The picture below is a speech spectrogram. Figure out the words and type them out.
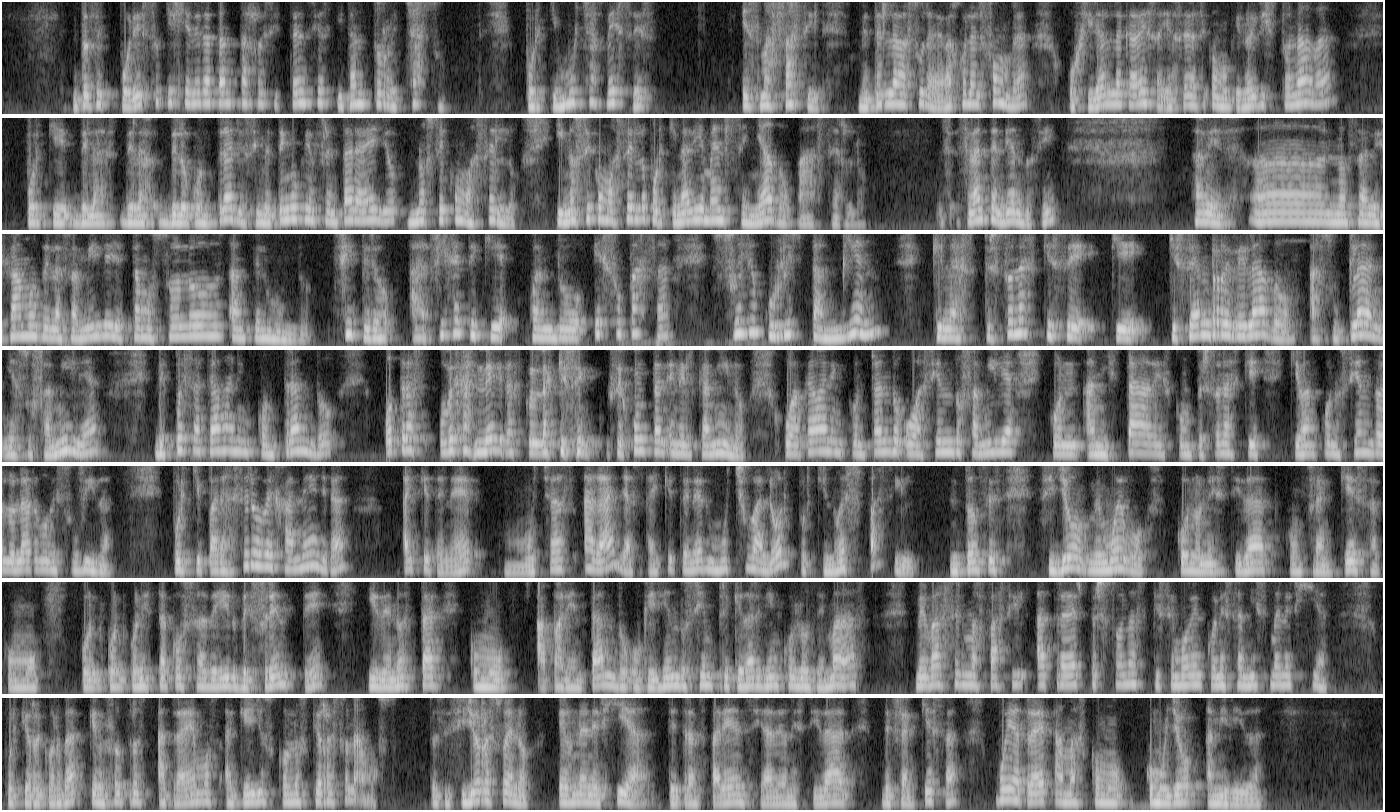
Entonces, por eso que genera tantas resistencias y tanto rechazo. Porque muchas veces es más fácil meter la basura debajo de la alfombra o girar la cabeza y hacer así como que no he visto nada, porque de, las, de, de, lo contrario, si me tengo que enfrentar a ello, no sé cómo hacerlo. Y no sé cómo hacerlo porque nadie me ha enseñado a hacerlo. Se, va entendiendo, ¿sí? A ver, ah, nos alejamos de la familia y estamos solos ante el mundo. Sí, pero ah, fíjate que cuando eso pasa, suele ocurrir también que las personas que se, que, se han revelado a su clan y a su familia, después acaban encontrando otras ovejas negras con las que se, juntan en el camino, o acaban encontrando o haciendo familia con amistades, con personas que, que, van conociendo a lo largo de su vida. Porque para ser oveja negra hay que tener muchas agallas, hay que tener mucho valor, porque no es fácil. Entonces, si yo me muevo con honestidad, con franqueza, como con, esta cosa de ir de frente y de no estar como aparentando o queriendo siempre quedar bien con los demás, me va a ser más fácil atraer personas que se mueven con esa misma energía. Porque recordad que nosotros atraemos a aquellos con los que resonamos. Entonces, si yo resueno en una energía de transparencia, de honestidad, de franqueza, voy a atraer a más como, como yo a mi vida.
